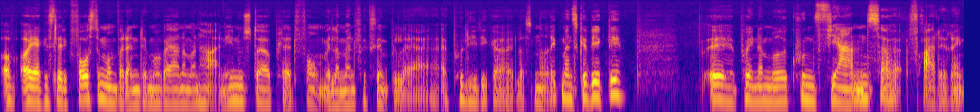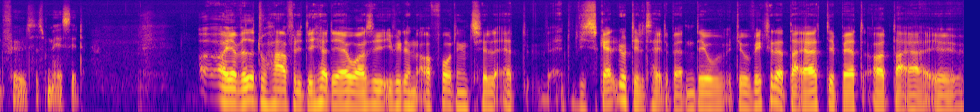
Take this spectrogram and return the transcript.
og, og jeg kan slet ikke forestille mig, hvordan det må være, når man har en endnu større platform, eller man for eksempel er, er politiker eller sådan noget. Ikke? Man skal virkelig øh, på en eller anden måde kunne fjerne sig fra det rent følelsesmæssigt. Og jeg ved, at du har, fordi det her det er jo også i, i virkeligheden en opfordring til, at, at vi skal jo deltage i debatten. Det er jo, det er jo vigtigt, at der er debat, og der er øh,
